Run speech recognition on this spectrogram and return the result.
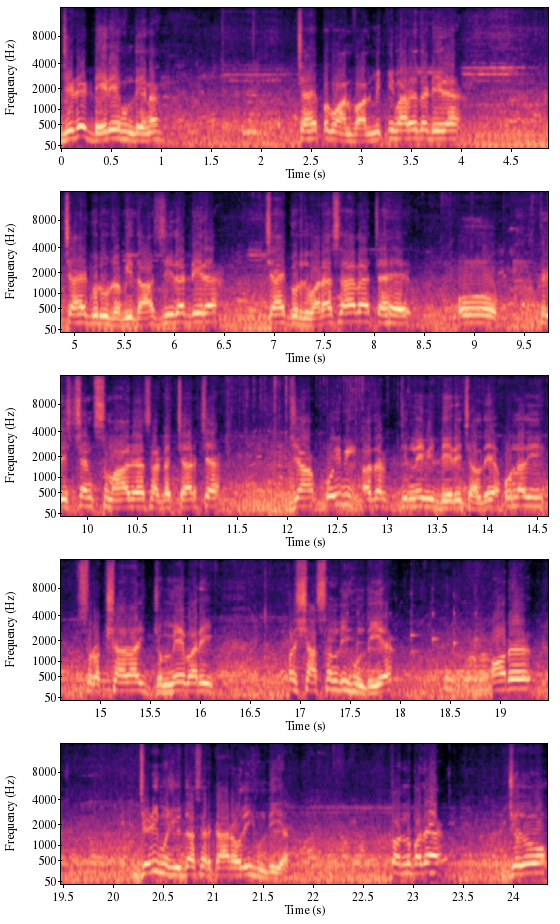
ਜਿਹੜੇ ਡੇਰੇ ਹੁੰਦੇ ਨਾ ਚਾਹੇ ਭਗਵਾਨ ਵਾਲਮੀਕੀ ਮਹਾਰਾਜ ਦਾ ਡੇਰਾ ਚਾਹੇ ਗੁਰੂ ਰਵਿਦਾਸ ਜੀ ਦਾ ਡੇਰਾ ਚਾਹੇ ਗੁਰਦੁਆਰਾ ਸਾਹਿਬ ਹੈ ਚਾਹੇ ਉਹ ਕ੍ਰਿਸਚੀਅਨ ਸਮਾਜ ਹੈ ਸਾਡਾ ਚਰਚ ਹੈ ਜਾਂ ਕੋਈ ਵੀ ਅਦਰ ਜਿੰਨੇ ਵੀ ਡੇਰੇ ਚੱਲਦੇ ਆ, ਉਹਨਾਂ ਦੀ ਸੁਰੱਖਿਆ ਦਾ ਜ਼ਿੰਮੇਵਾਰੀ ਪ੍ਰਸ਼ਾਸਨ ਦੀ ਹੁੰਦੀ ਹੈ। ਔਰ ਜਿਹੜੀ ਮੌਜੂਦਾ ਸਰਕਾਰ ਉਹਦੀ ਹੁੰਦੀ ਆ। ਤੁਹਾਨੂੰ ਪਤਾ ਜਦੋਂ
